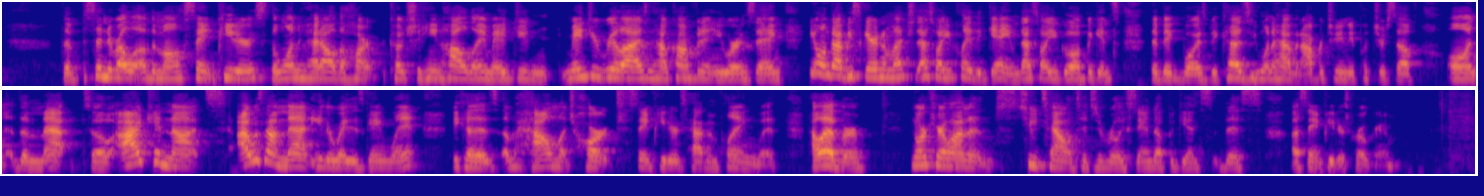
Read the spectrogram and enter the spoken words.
the Cinderella of them all, St. Peter's, the one who had all the heart. Coach Shaheen Holloway made you made you realize and how confident you were in saying you don't got to be scared of much. That's why you play the game. That's why you go up against the big boys because you want to have an opportunity to put yourself on the map. So I cannot. I was not mad either way this game went because of how much heart St. Peter's have been playing with. However. North Carolina just too talented to really stand up against this uh, St. Peter's program.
